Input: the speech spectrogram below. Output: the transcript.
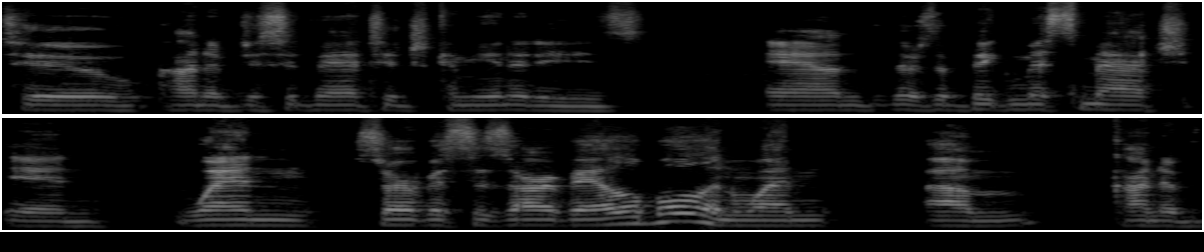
to kind of disadvantaged communities. And there's a big mismatch in when services are available and when um, kind of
